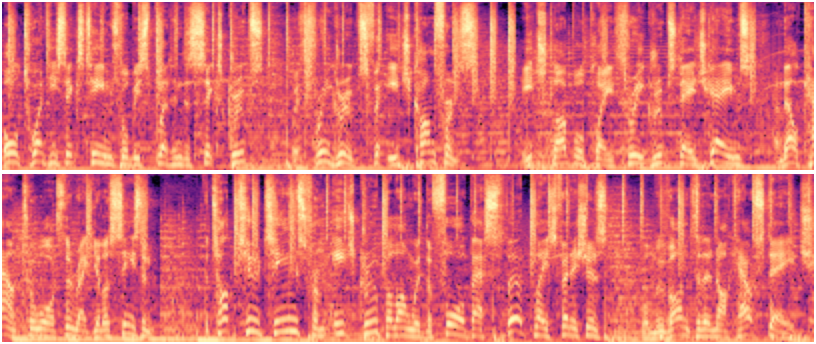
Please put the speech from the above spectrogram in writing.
All 26 teams will be split into six groups, with three groups for each conference. Each club will play three group stage games, and they'll count towards the regular season. The top two teams from each group, along with the four best third place finishers, will move on to the knockout stage.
